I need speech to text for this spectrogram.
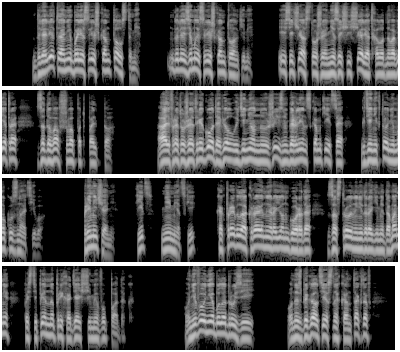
Для лета они были слишком толстыми, для зимы слишком тонкими, и сейчас тоже не защищали от холодного ветра, задувавшего под пальто. Альфред уже три года вел уединенную жизнь в берлинском Китце, где никто не мог узнать его. Примечание. Китц — немецкий, как правило, окраинный район города, застроенный недорогими домами, постепенно приходящими в упадок. У него не было друзей, он избегал тесных контактов,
